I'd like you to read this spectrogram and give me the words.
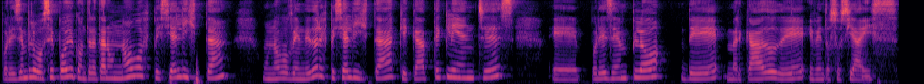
Por exemplo, você pode contratar um novo especialista, um novo vendedor especialista que capte clientes, eh, por exemplo, de mercado de eventos sociais,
